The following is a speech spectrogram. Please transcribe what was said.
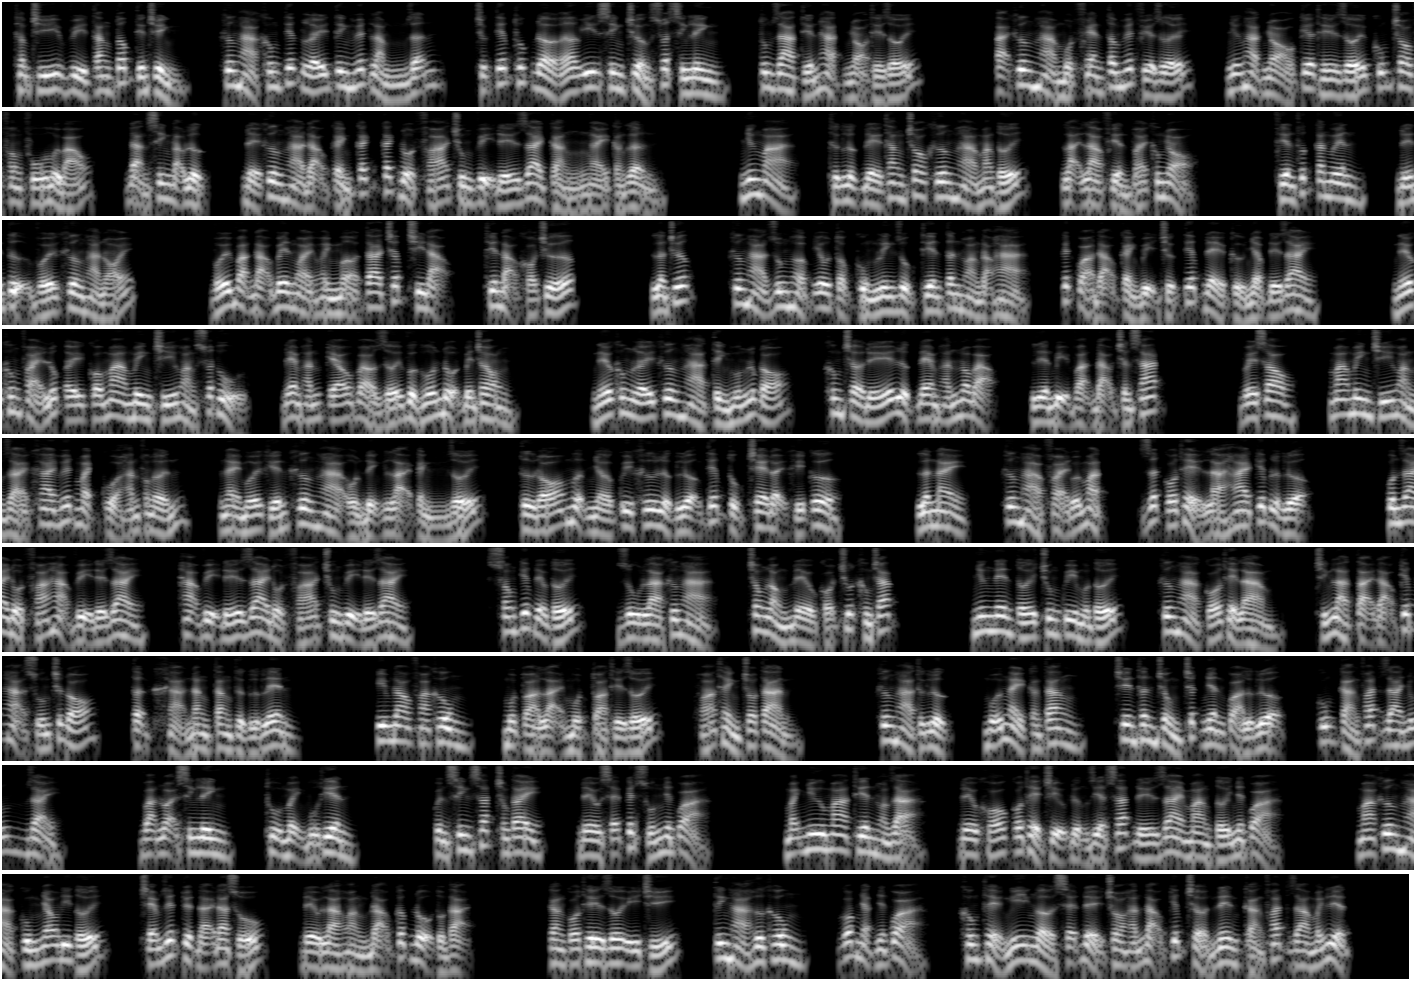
Thậm chí vì tăng tốc tiến trình, khương hà không tiếc lấy tinh huyết làm dẫn, trực tiếp thúc đẩy ơ y sinh trưởng xuất sinh linh, tung ra tiến hạt nhỏ thế giới tại khương hà một phen tâm huyết phía dưới, những hạt nhỏ kia thế giới cũng cho phong phú hồi báo đạn sinh đạo lực, để khương hà đạo cảnh cách cách đột phá trung vị đế giai càng ngày càng gần. Nhưng mà, thực lực để thăng cho khương hà mang tới, lại là phiền toái không nhỏ. Phiền phức căn nguyên, đến tự với khương hà nói. Với vạn đạo bên ngoài hoành mở ta chấp chi đạo, thiên đạo khó chứa. Lần trước, khương hà dung hợp yêu tộc cùng linh dục thiên tân hoàng đạo hà, kết quả đạo cảnh bị trực tiếp để cử nhập đế giai. Nếu không phải lúc ấy có ma minh trí hoàng xuất thủ, đem hắn kéo vào giới vực hỗn độn bên trong. Nếu không lấy khương hà tình huống lúc đó, không chờ đế lực đem hắn no bạo, liền bị vạn đạo chấn sát về sau, ma minh trí hoàng giải khai huyết mạch của hắn phong ấn, này mới khiến khương hà ổn định lại cảnh giới, từ đó mượn nhờ quy khư lực lượng tiếp tục che đậy khí cơ. Lần này, khương hà phải đối mặt, rất có thể là hai kiếp lực lượng. Quân giai đột phá hạ vị đế giai, hạ vị đế giai đột phá trung vị đế giai. Song kiếp đều tới, dù là khương hà, trong lòng đều có chút không chắc. Nhưng nên tới trung quy một tới, khương hà có thể làm, chính là tại đạo kiếp hạ xuống trước đó, tận khả năng tăng thực lực lên. Kim đao pha không, một tòa lại một tòa thế giới, hóa thành cho tàn. Khương hà thực lực, mỗi ngày càng tăng, trên thân trồng chất nhân quả lực lượng cũng càng phát ra nhũng dày vạn loại sinh linh, thụ mệnh vũ thiên. Quyền sinh sắt trong tay đều sẽ kết xuống nhân quả. Mạnh như ma thiên hoàng giả đều khó có thể chịu đựng diệt sát đế giai mang tới nhân quả. Mà khương hà cùng nhau đi tới, chém giết tuyệt đại đa số đều là hoàng đạo cấp độ tồn tại. Càng có thế giới ý chí, tinh hà hư không, góp nhặt nhân quả, không thể nghi ngờ sẽ để cho hắn đạo kiếp trở nên càng phát ra mãnh liệt.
